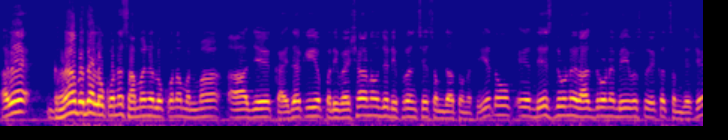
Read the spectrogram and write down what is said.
હવે ઘણા બધા લોકોને સામાન્ય લોકોના મનમાં આ જે કાયદાકીય પરિભાષાનો જે ડિફરન્સ છે સમજાતો નથી. એ તો એ દેશદ્રોહ ને રાજદ્રોહ ને બે વસ્તુ એક જ સમજે છે.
